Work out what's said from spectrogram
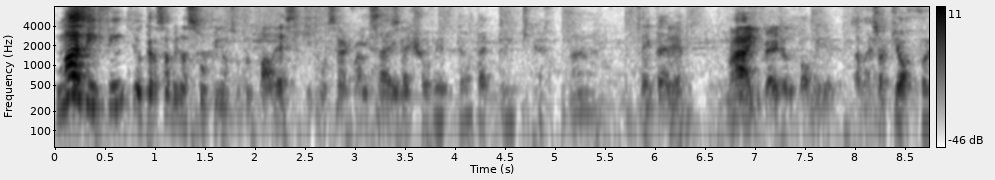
Mas enfim, eu quero saber a sua opinião sobre o palestra, o que que você acha que vai Isso aí vai chover tanta crítica. Ah, sempre tem. Ah, inveja do Palmeiras. Ah, mas só que ó, foi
